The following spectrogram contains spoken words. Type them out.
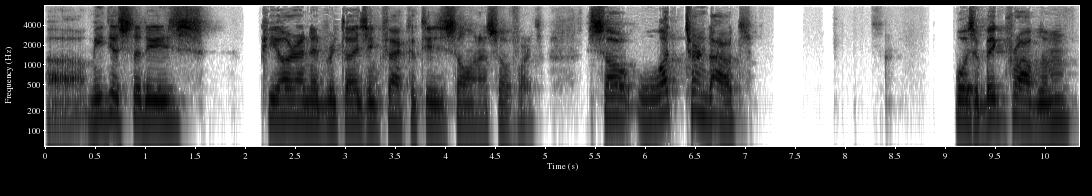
uh, media studies, PR and advertising faculties, so on and so forth. So what turned out was a big problem.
